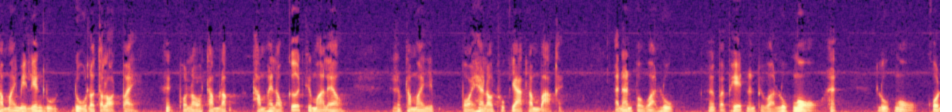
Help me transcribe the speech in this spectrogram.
ทำไมไม่เลี้ยงดูดูเราตลอดไปเพราะเราทำเราทำให้เราเกิดขึ้นมาแล้วแล้วทำไม ปล่อยให้เราทุกข์ยากลำบาก อันนั้นเพราะว่าลูกประเภทนั้นแปลว่าลูกโง่ลูกโง่ คน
